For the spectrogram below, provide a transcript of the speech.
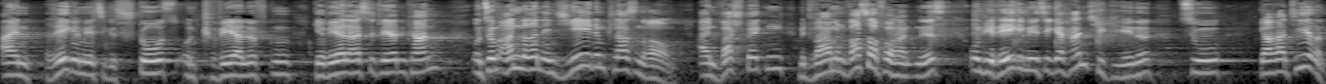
ein regelmäßiges Stoß- und Querlüften gewährleistet werden kann und zum anderen in jedem Klassenraum ein Waschbecken mit warmem Wasser vorhanden ist, um die regelmäßige Handhygiene zu garantieren.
